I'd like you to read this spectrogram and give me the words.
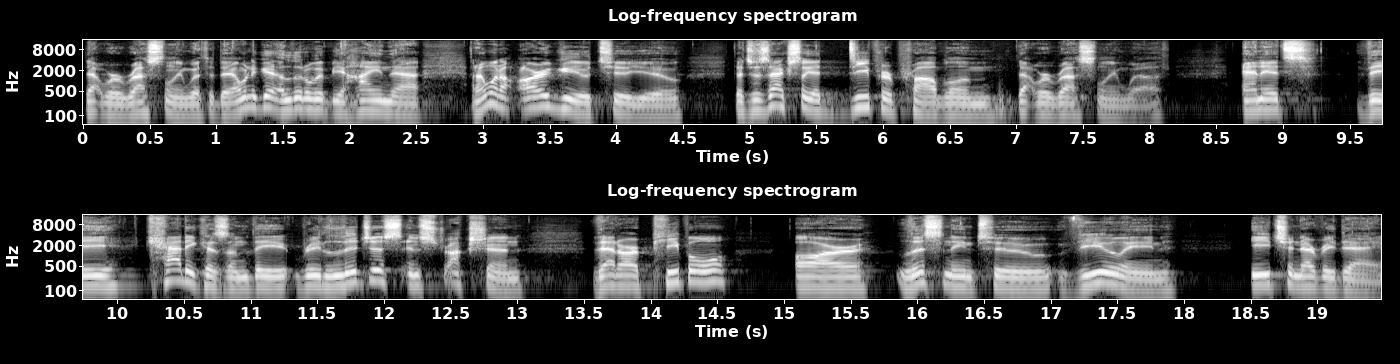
that we're wrestling with today. I want to get a little bit behind that, and I want to argue to you that there's actually a deeper problem that we're wrestling with, and it's the catechism, the religious instruction that our people are listening to, viewing each and every day.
